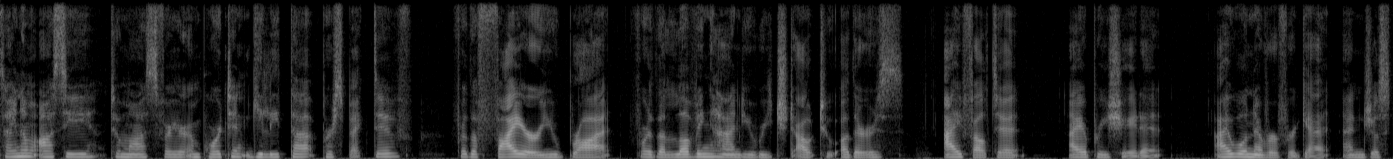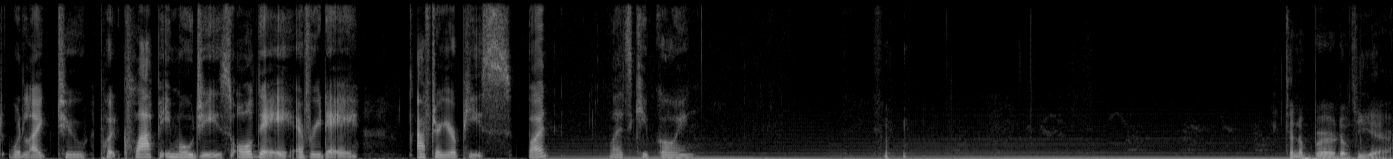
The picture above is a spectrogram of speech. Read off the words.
Sainam Asi, Tomas, for your important Gilita perspective for the fire you brought, for the loving hand you reached out to others. I felt it. I appreciate it. I will never forget and just would like to put clap emojis all day, every day after your piece. But let's keep going. Can a bird of the air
